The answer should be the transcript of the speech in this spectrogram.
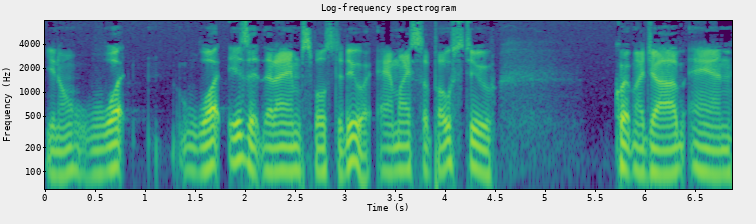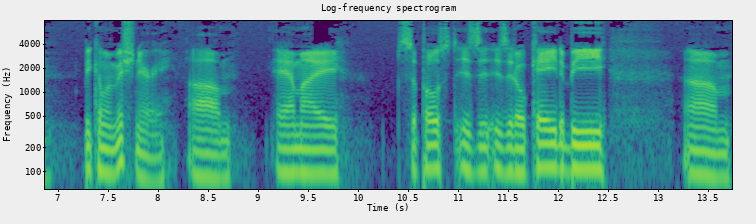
You know what? What is it that I am supposed to do? Am I supposed to? quit my job and become a missionary? Um, am I supposed? Is it is it okay to be, um,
